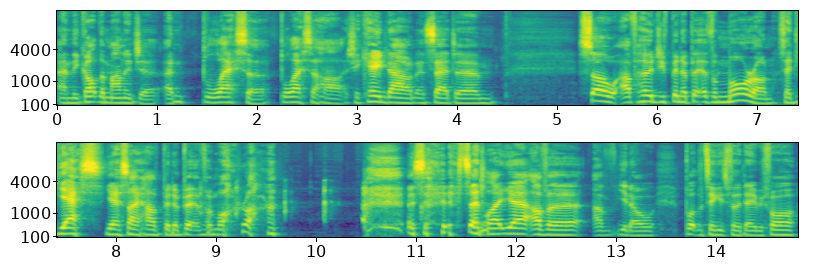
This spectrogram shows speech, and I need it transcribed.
And they got the manager, and bless her, bless her heart, she came down and said, um, "So I've heard you've been a bit of a moron." I said, "Yes, yes, I have been a bit of a moron." it said, said like, "Yeah, I've, uh, I've, you know, bought the tickets for the day before."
